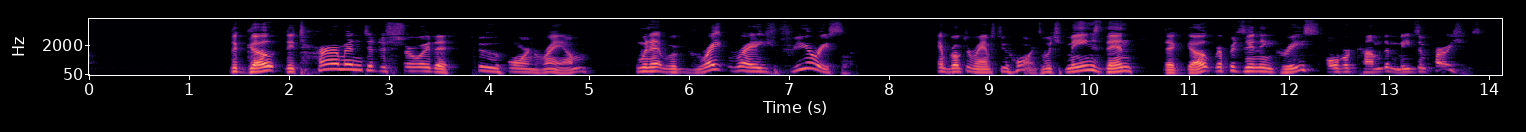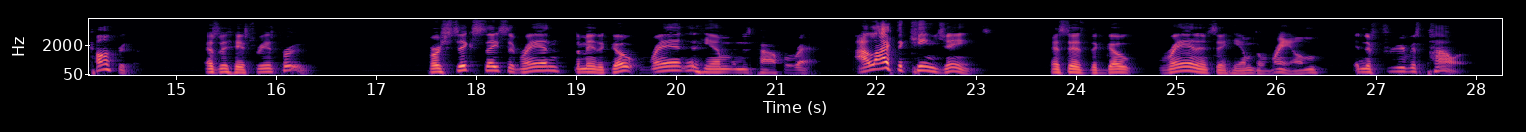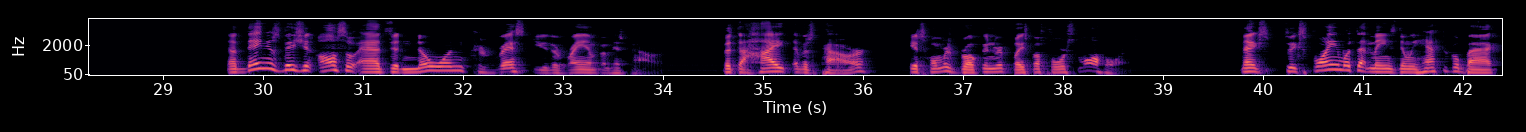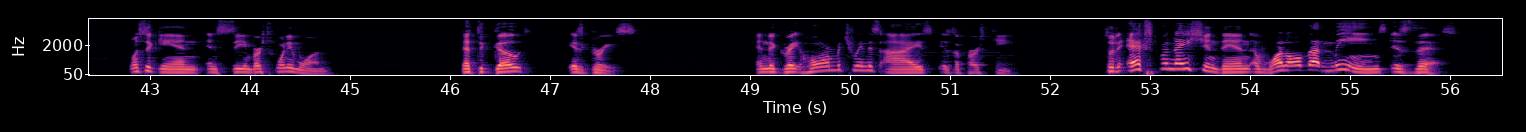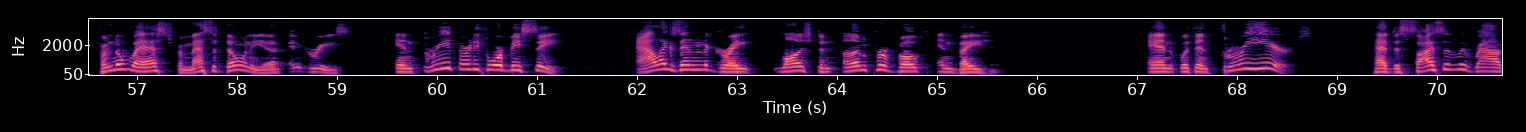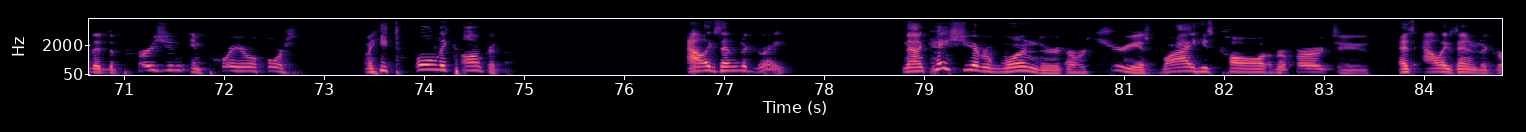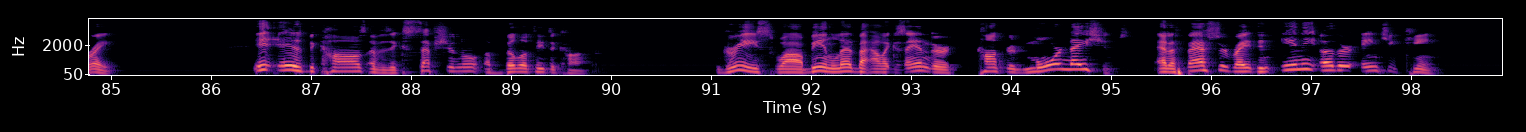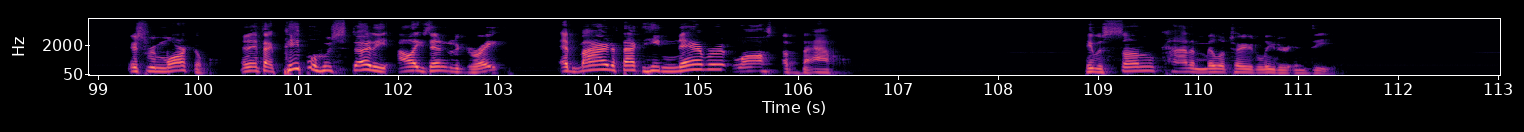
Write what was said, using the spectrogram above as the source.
The goat, determined to destroy the two horned ram, went at with great rage furiously and broke the ram's two horns, which means then the goat, representing Greece, overcome the Medes and Persians, conquered them, as the history has proved. Verse 6 states that ran, I mean, the goat ran at him in his powerful wrath. I like the King James. It says the goat ran into him, the ram, in the fury of his power. Now, Daniel's vision also adds that no one could rescue the ram from his power. But the height of his power, its horn was broken and replaced by four small horns. Next, to explain what that means, then we have to go back once again and see in verse 21 that the goat is Greece, and the great horn between his eyes is the first king. So the explanation then of what all that means is this. From the west, from Macedonia and Greece, in 334 BC, Alexander the Great launched an unprovoked invasion. And within three years, had decisively routed the Persian imperial forces. I mean, he totally conquered them. Alexander the Great. Now, in case you ever wondered or were curious why he's called or referred to as Alexander the Great, It is because of his exceptional ability to conquer. Greece, while being led by Alexander, conquered more nations at a faster rate than any other ancient king. It's remarkable. And in fact, people who study Alexander the Great admire the fact that he never lost a battle. He was some kind of military leader indeed.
